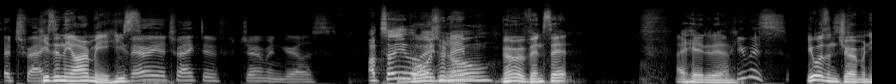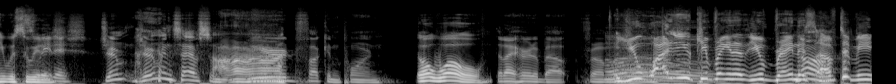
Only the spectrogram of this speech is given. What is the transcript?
attractive, He's in the army. He's very attractive German girls. I'll tell you what what, was I her know. name? Remember Vincent? I hated him. He was He wasn't German. He was Swedish. Swedish. Germ- Germans have some Ah. weird fucking porn Oh, whoa. that I heard about from. Oh. You why do you keep oh. bringing this? You bring this No. up to me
